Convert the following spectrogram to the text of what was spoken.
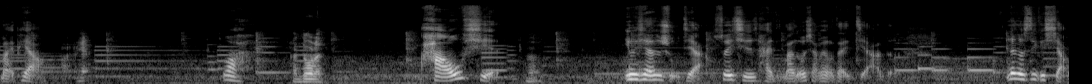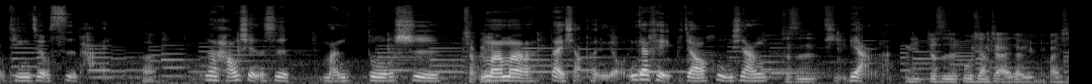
买票。买票。哇，很多人，好险。嗯，因为现在是暑假，所以其实还蛮多小朋友在家的。那个是一个小厅，只有四排。嗯，那好险的是，蛮多是妈妈带小朋友，应该可以比较互相就是体谅啊。你就是互相教来教去没关系。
